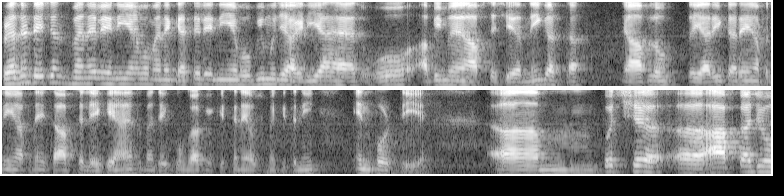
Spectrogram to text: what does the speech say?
प्रेजेंटेशंस मैंने लेनी है वो मैंने कैसे लेनी है वो भी मुझे आइडिया है तो वो अभी मैं आपसे शेयर नहीं करता। आप लोग तैयारी करें अपनी अपने हिसाब से लेके आएँ तो मैं देखूँगा कि किसी ने उसमें कितनी इनपुट दी है। आ, कुछ आ, आपका जो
